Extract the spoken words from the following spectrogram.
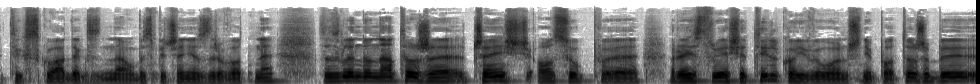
tych składek na ubezpieczenie zdrowotne, ze względu na to, że część osób rejestruje się tylko i wyłącznie po to, żeby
